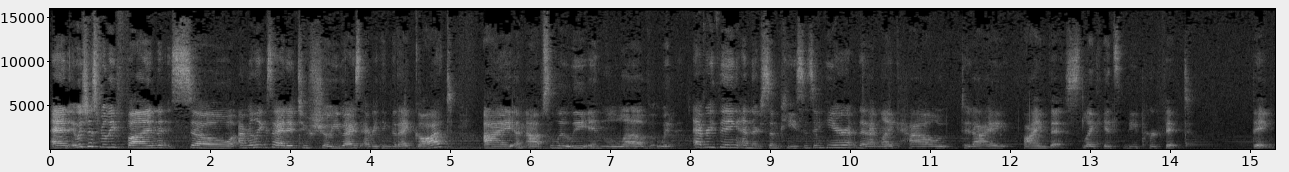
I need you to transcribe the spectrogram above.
and it was just really fun so I'm really excited to show you guys everything that I got. I am absolutely in love with everything and there's some pieces in here that I'm like how did I find this? Like it's the perfect thing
